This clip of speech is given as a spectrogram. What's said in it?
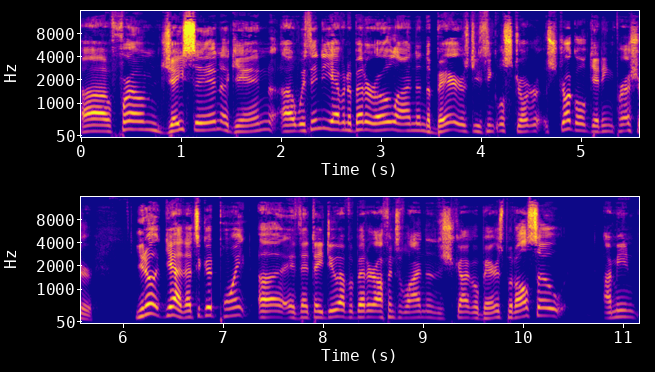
Uh, from Jason again, uh, with Indy having a better O line than the Bears, do you think we'll struggle struggle getting pressure? You know, yeah, that's a good point. Uh, that they do have a better offensive line than the Chicago Bears, but also, I mean,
